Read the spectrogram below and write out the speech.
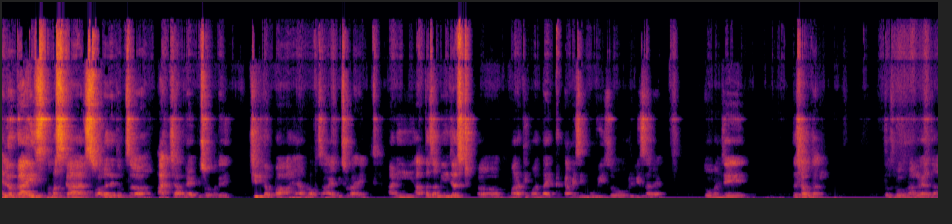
हॅलो गाईज नमस्कार. स्वागत आहे तुमचं आजच्या आपल्या एपिसोडमध्ये. चिल गप्पा ह्या ब्लॉगचा हा एपिसोड आहे. आणि आताच आम्ही जस्ट मराठी मधला एक अमेझिंग मूवी जो रिलीज झालाय तो म्हणजे दशावतार. तोच बघून आलोय आता.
